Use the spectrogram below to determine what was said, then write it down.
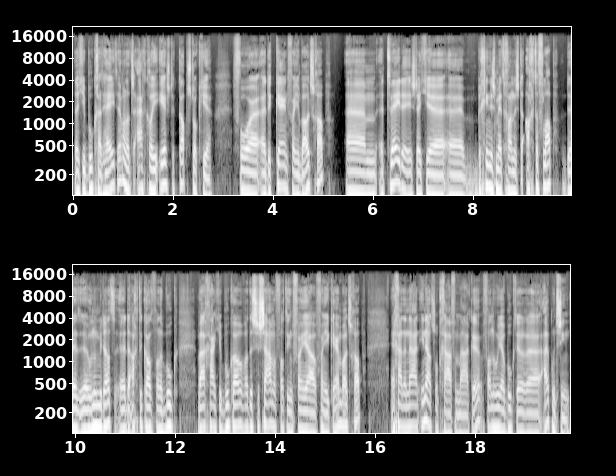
dat je boek gaat heten? Want dat is eigenlijk al je eerste kapstokje voor de kern van je boodschap. Ehm, het tweede is dat je eh begin eens met gewoon eens de achterflap. De- hoe noem je dat? Eh, de achterkant van het boek. Waar gaat je boek over? Wat is de samenvatting van, jou, van je kernboodschap? En ga daarna een inhoudsopgave maken van hoe jouw boek eruit uit moet zien.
